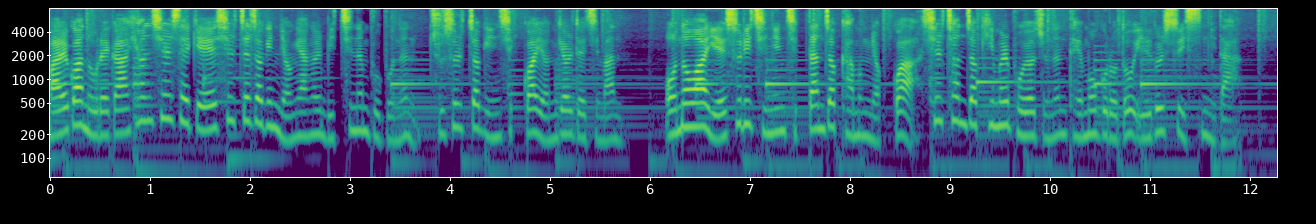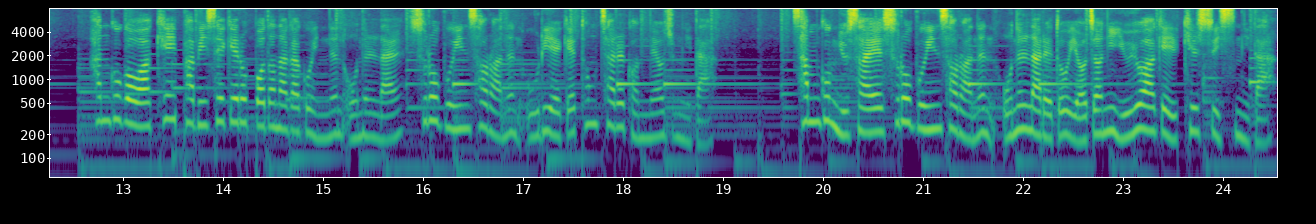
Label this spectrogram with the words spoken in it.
말과 노래가 현실 세계에 실제적인 영향을 미치는 부분은 주술적 인식과 연결되지만 언어와 예술이 지닌 집단적 감흥력과 실천적 힘을 보여주는 대목으로도 읽을 수 있습니다. 한국어와 케이팝이 세계로 뻗어나가고 있는 오늘날 수로 부인 설화는 우리에게 통찰을 건네어 줍니다. 삼국 유사의 수로 부인 설화는 오늘날에도 여전히 유효하게 읽힐 수 있습니다.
